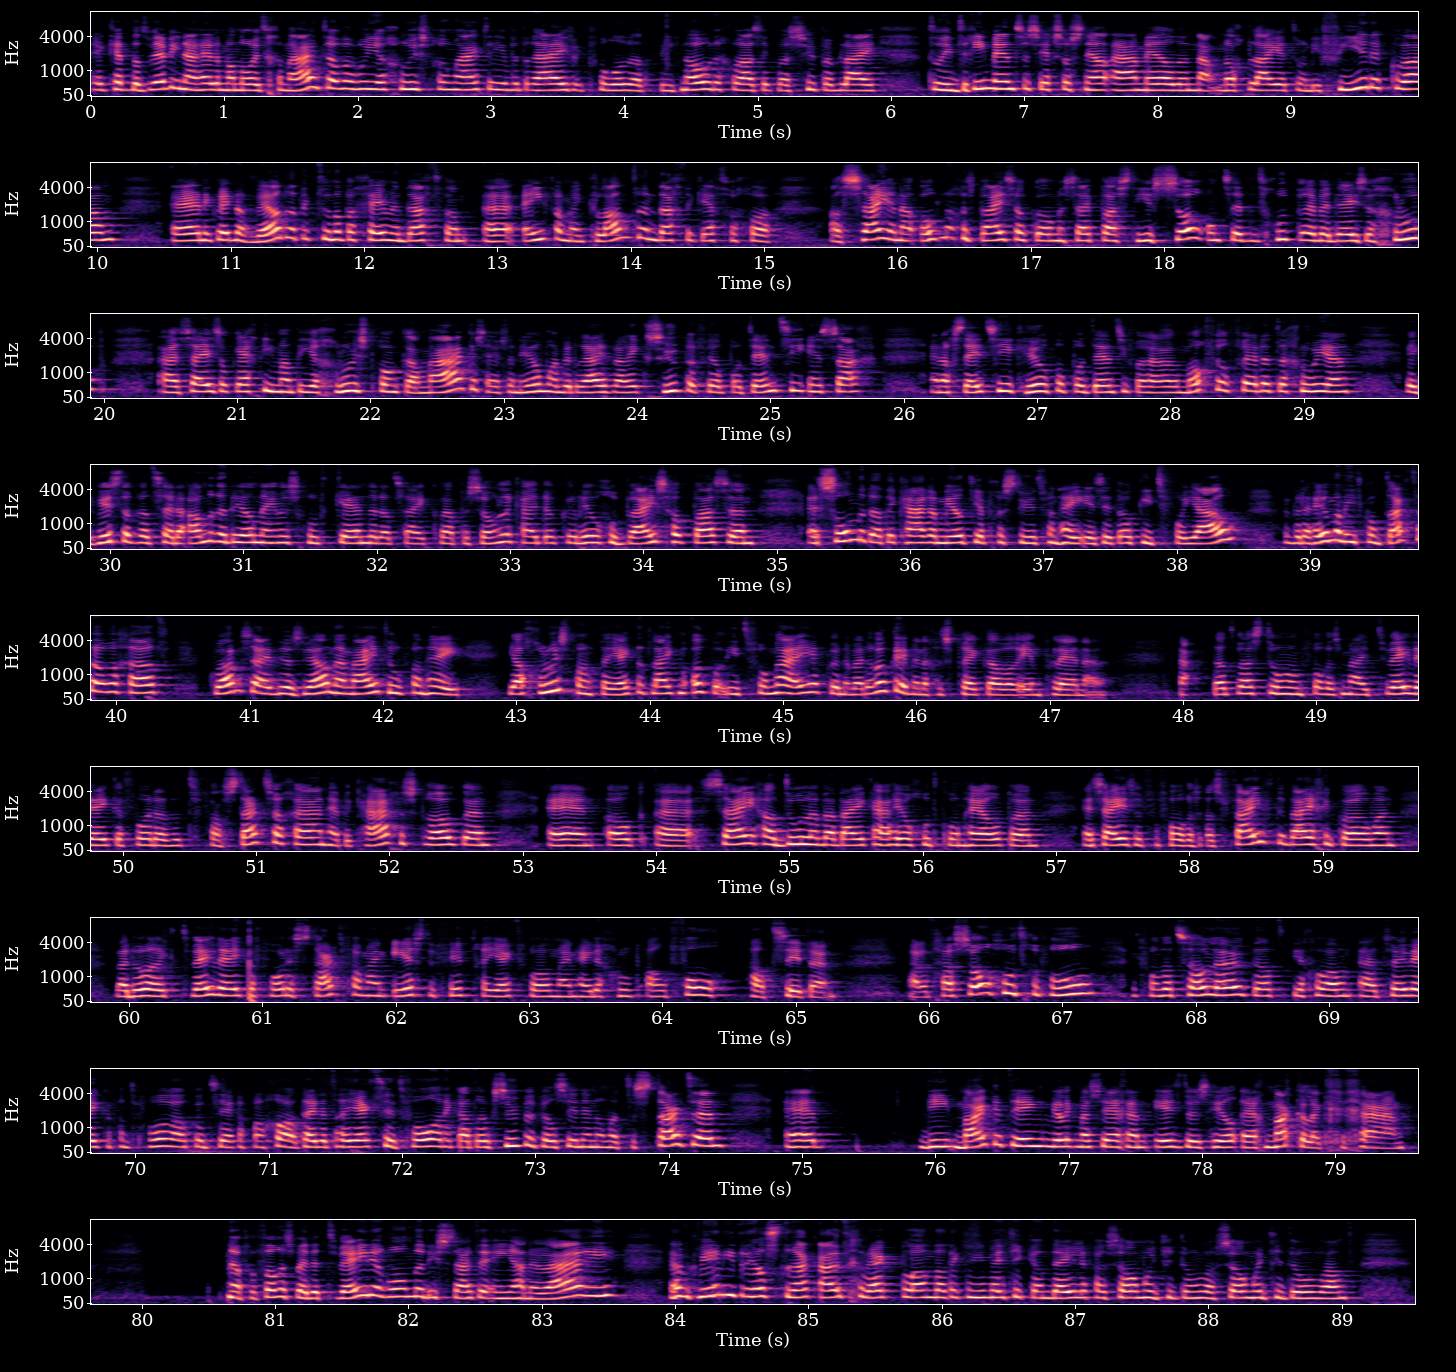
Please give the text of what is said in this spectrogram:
ik heb dat webinar helemaal nooit gemaakt over hoe je groeisprong maakt in je bedrijf. Ik voelde dat het niet nodig was. Ik was super blij toen die drie mensen zich zo snel aanmelden. Nou, nog blijer toen die vierde kwam. En ik weet nog wel dat ik toen op een gegeven moment dacht van uh, een van mijn klanten, dacht ik echt van goh, als zij er nou ook nog eens bij zou komen, zij past hier zo ontzettend goed bij bij deze groep. Uh, zij is ook echt iemand die een groeisprong kan maken. Ze heeft een heel mooi bedrijf waar ik super veel potentie in zag. En nog steeds zie ik heel veel potentie voor haar om nog veel verder te groeien. Ik wist ook dat zij de andere deelnemers goed kende. Dat zij qua persoonlijkheid ook er heel goed bij zou passen. En zonder dat ik haar een mailtje heb gestuurd van... hey, is dit ook iets voor jou? We hebben er helemaal niet contact over gehad. Kwam zij dus wel naar mij toe van... hey, jouw groeisprongproject, dat lijkt me ook wel iets voor mij. Kunnen wij er ook even een gesprek over in plannen? Nou, dat was toen volgens mij twee weken voordat het van start zou gaan. Heb ik haar gesproken. En ook uh, zij had doelen waarbij ik haar heel goed kon helpen. En zij is er vervolgens als vijfde bijgekomen. Waardoor ik twee weken voor de start van mijn eerste VIP-traject gewoon mijn hele groep al vol had zitten. Nou, dat gaf zo'n goed gevoel. Ik vond dat zo leuk dat je gewoon uh, twee weken van tevoren al kunt zeggen van... Goh, het hele traject zit vol en ik had er ook super veel zin in om het te starten. En die marketing, wil ik maar zeggen, is dus heel erg makkelijk gegaan. Nou, vervolgens bij de tweede ronde, die startte in januari, heb ik weer niet een heel strak uitgewerkt plan dat ik nu met je kan delen van zo moet je doen of zo moet je doen. Want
